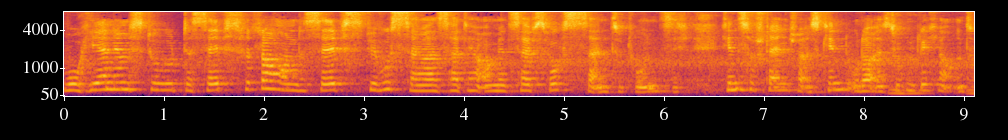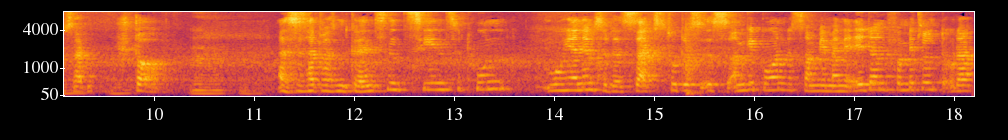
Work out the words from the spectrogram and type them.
woher nimmst du das Selbstvertrauen, das Selbstbewusstsein? Das hat ja auch mit Selbstbewusstsein zu tun, sich hinzustellen, schon als Kind oder als mhm. Jugendlicher mhm. und zu mhm. sagen, stopp. Mhm. mhm. Also es hat was mit Grenzen ziehen zu tun. Woher nimmst du das? Sagst du, das ist angeboren, das haben mir meine Eltern vermittelt oder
